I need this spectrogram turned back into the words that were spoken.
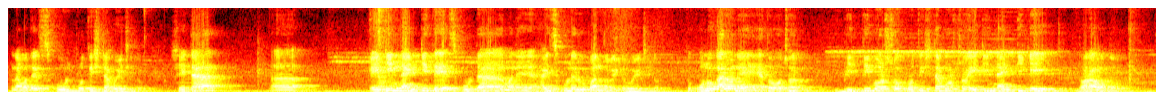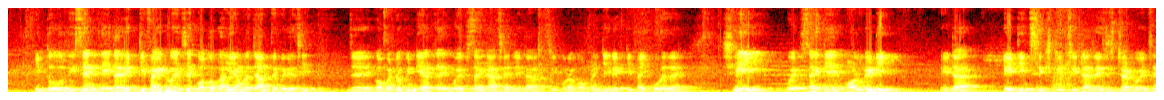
মানে আমাদের স্কুল প্রতিষ্ঠা হয়েছিল। সেটা এইটিন নাইনটিতে স্কুলটা মানে হাই স্কুলে রূপান্তরিত হয়েছিল। তো কোনো কারণে এত বছর ভিত্তিবর্ষ প্রতিষ্ঠা বর্ষ এইটিন নাইনটিকেই ধরা হতো। কিন্তু রিসেন্টলি এটা রেকটিফাইড হয়েছে, গতকালই আমরা জানতে পেরেছি যে গভর্নমেন্ট অফ ইন্ডিয়ার যে ওয়েবসাইট আছে, যেটা ত্রিপুরা গভর্নমেন্টই রেকটিফাই করে দেয়, সেই ওয়েবসাইটে অলরেডি এটা এইটিন সিক্সটি থ্রিটা রেজিস্টার্ড হয়েছে।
